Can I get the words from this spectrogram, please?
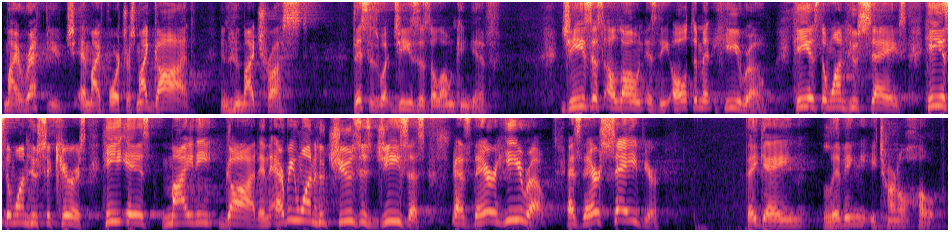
my refuge and my fortress, my God in whom I trust. This is what Jesus alone can give. Jesus alone is the ultimate hero. He is the one who saves. He is the one who secures. He is mighty God. And everyone who chooses Jesus as their hero, as their savior, they gain living eternal hope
